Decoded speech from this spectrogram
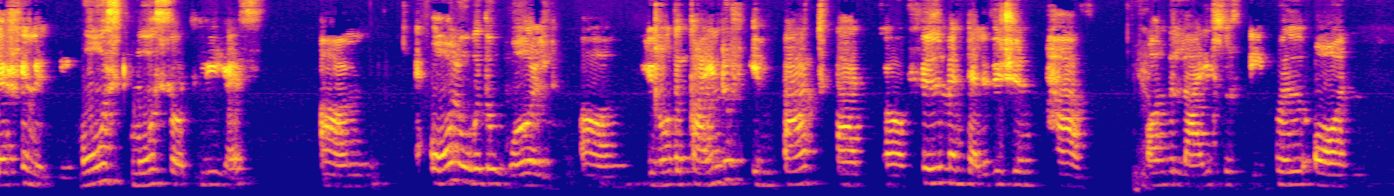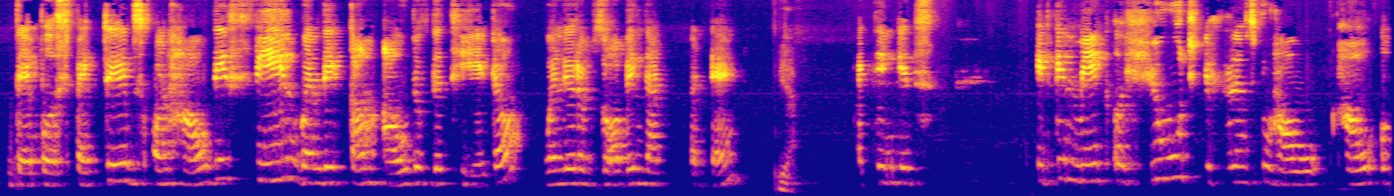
Definitely. Most, most certainly, yes. Um, all over the world, um, you know, the kind of impact that uh, film and television have Yeah. on the lives of people, on their perspectives, on how they feel when they come out of the theater, when they're absorbing that content. Yeah. I think it's it can make a huge difference to how how a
